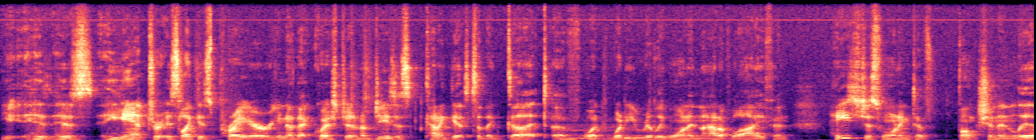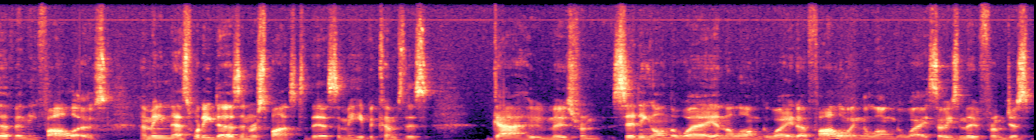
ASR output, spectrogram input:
His his he answer it's like his prayer you know that question of Jesus kind of gets to the gut of what what do you really want in out of life and he's just wanting to function and live and he follows I mean that's what he does in response to this I mean he becomes this guy who moves from sitting on the way and along the way to following along the way so he's moved from just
